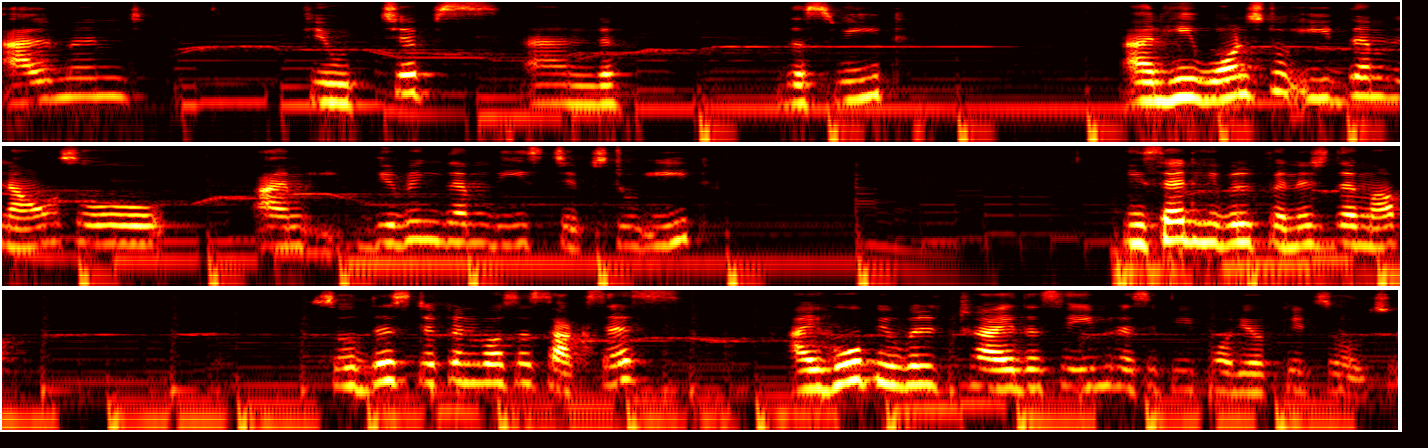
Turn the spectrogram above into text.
almond, few chips and the sweet and he wants to eat them now so I'm giving them these chips to eat. He said he will finish them up so this tiffin was a success. I hope you will try the same recipe for your kids also.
